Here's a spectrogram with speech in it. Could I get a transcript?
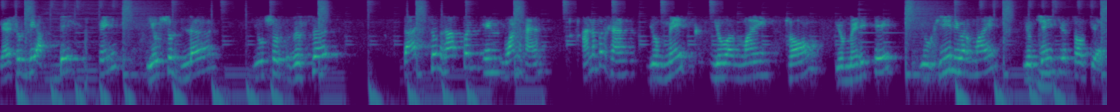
There should be update things. You should learn. You should research. That should happen in one hand. Another hand, you make your mind strong. You meditate. You heal your mind. You change your software.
